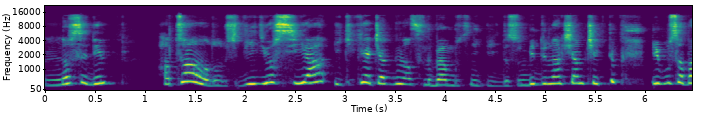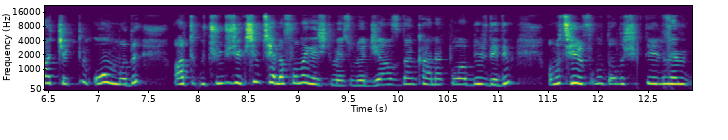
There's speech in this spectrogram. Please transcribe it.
nasıl diyeyim hata oldu. Video siyah. iki kere çaktım aslında ben bu sneak videosunu. Bir dün akşam çektim. Bir bu sabah çektim. Olmadı. Artık üçüncü çekişim telefona geçtim en sonunda. Cihazdan kaynaklı olabilir dedim. Ama telefona da alışık değilim. Hem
